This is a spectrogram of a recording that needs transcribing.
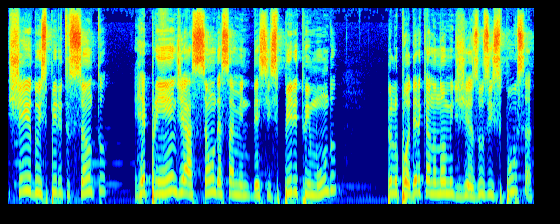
cheio do Espírito Santo, repreende a ação dessa, desse espírito imundo, pelo poder que é no nome de Jesus expulsa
